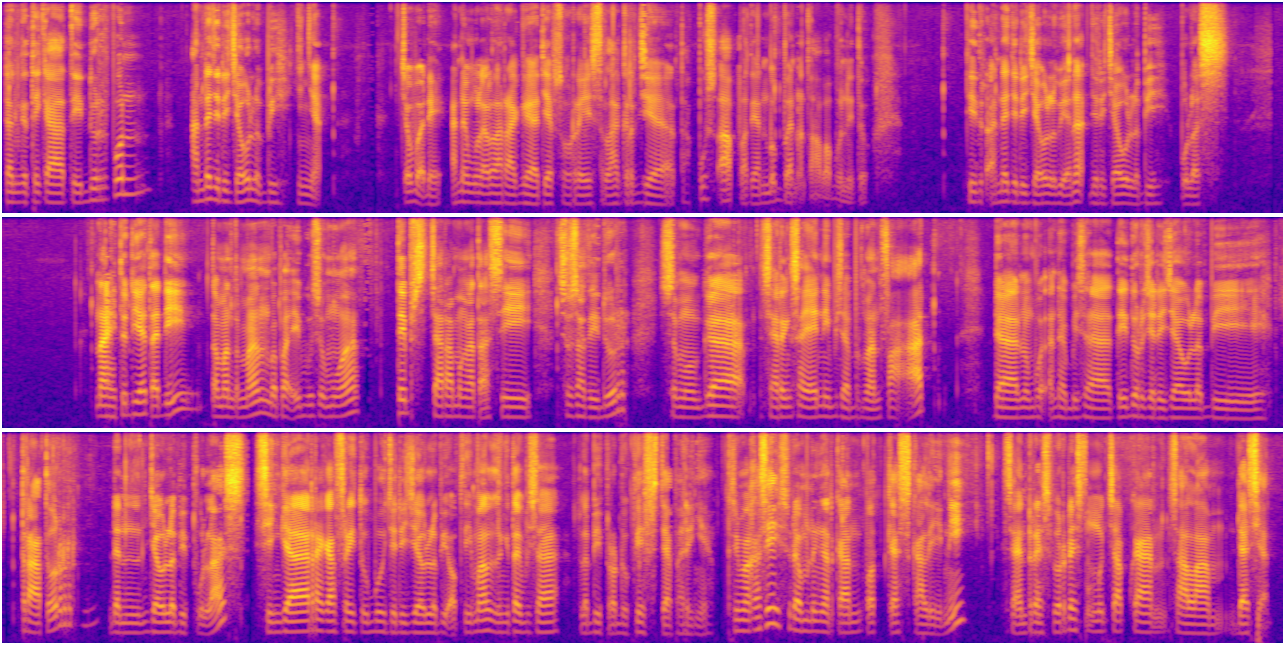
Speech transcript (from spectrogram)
dan ketika tidur pun Anda jadi jauh lebih nyenyak. Coba deh, Anda mulai olahraga tiap sore setelah kerja, entah push up, latihan beban, atau apa pun itu. Tidur Anda jadi jauh lebih enak, jadi jauh lebih pules. Nah, itu dia tadi, teman-teman, Bapak Ibu semua, tips cara mengatasi susah tidur. Semoga sharing saya ini bisa bermanfaat dan membuat Anda bisa tidur jadi jauh lebih teratur dan jauh lebih pulas sehingga recovery tubuh jadi jauh lebih optimal dan kita bisa lebih produktif setiap harinya. Terima kasih sudah mendengarkan podcast kali ini. Saya Andreas Bordes mengucapkan salam dahsyat.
